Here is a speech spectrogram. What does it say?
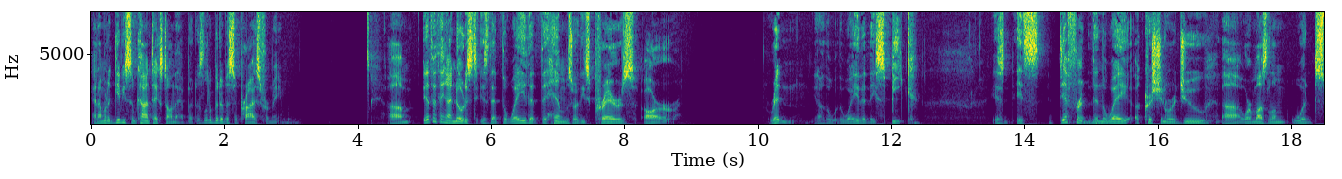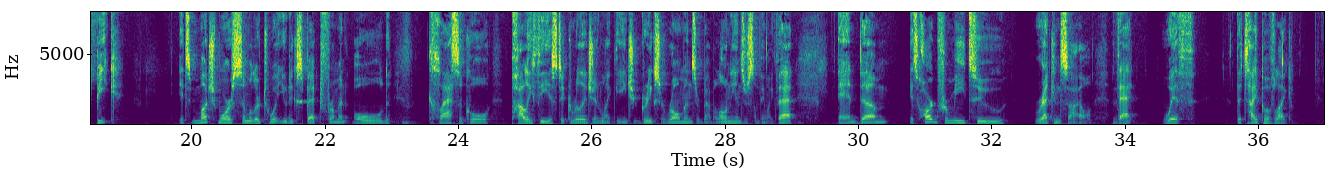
And I'm going to give you some context on that, but it was a little bit of a surprise for me. Um, the other thing I noticed is that the way that the hymns or these prayers are written, you know, the, the way that they speak is is different than the way a Christian or a Jew uh, or a Muslim would speak. It's much more similar to what you'd expect from an old classical polytheistic religion like the ancient Greeks or Romans or Babylonians or something like that. And um, it's hard for me to reconcile that with the type of like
